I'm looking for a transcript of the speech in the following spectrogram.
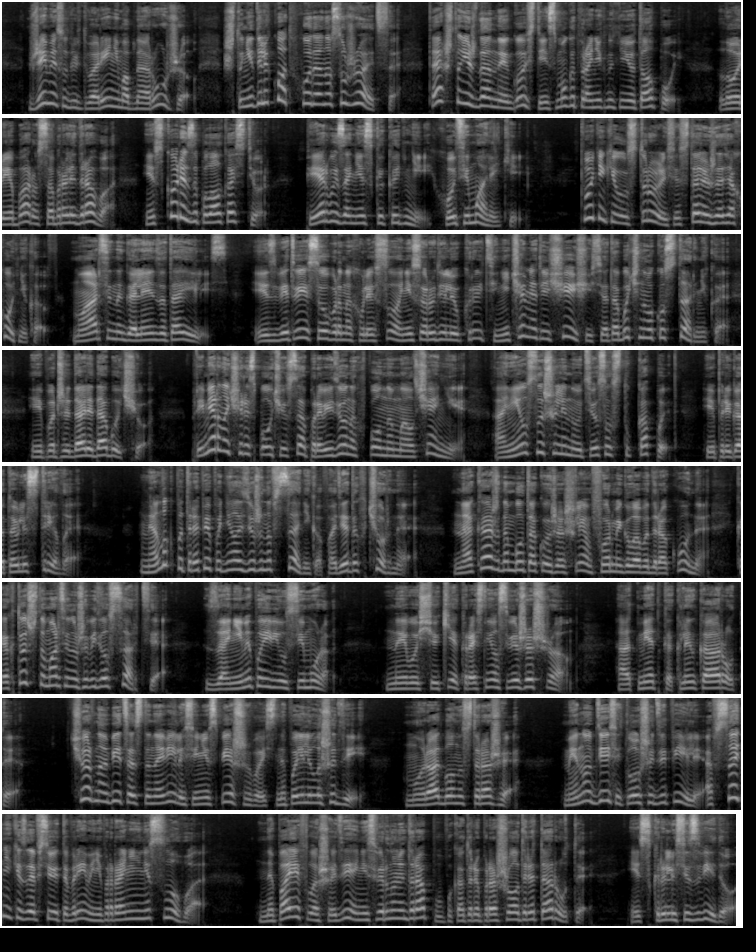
Джейми с удовлетворением обнаружил, что недалеко от входа она сужается, так что нежданные гости не смогут проникнуть в нее толпой. Лори и Бару собрали дрова, и вскоре запылал костер, первый за несколько дней, хоть и маленький. Путники устроились и стали ждать охотников. Мартин и Голень затаились. Из ветвей, собранных в лесу, они соорудили укрытие, ничем не отличающееся от обычного кустарника, и поджидали добычу. Примерно через полчаса, проведенных в полном молчании, они услышали на утесах стук копыт — и приготовили стрелы. На луг по тропе поднялась дюжина всадников, одетых в черное. На каждом был такой же шлем в форме головы дракона, как тот, что Мартин уже видел в Сарте. За ними появился и Мурат. На его щеке краснел свежий шрам, отметка клинка Аруты. Черные убийцы остановились и, не спешиваясь, напоили лошадей. Мурат был на стороже. Минут десять лошади пили, а всадники за все это время не проронили ни слова. Напоив лошадей, они свернули тропу, по которой прошел отряд Аруты — и скрылись из виду.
